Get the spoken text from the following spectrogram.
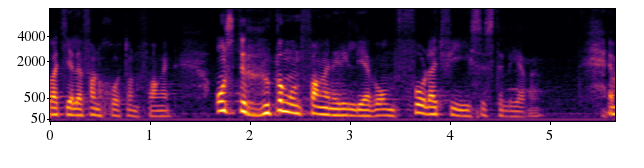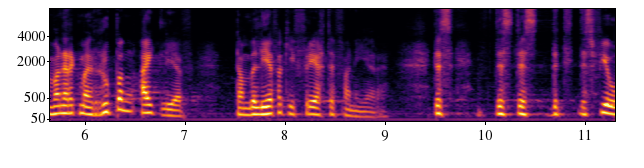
wat julle van God ontvang het. Ons het 'n roeping ontvang in hierdie lewe om voluit vir Jesus te lewe. En wanneer ek my roeping uitleef, dan beleef ek die vreugde van die Here. Dis dis dis dit dis vir jou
